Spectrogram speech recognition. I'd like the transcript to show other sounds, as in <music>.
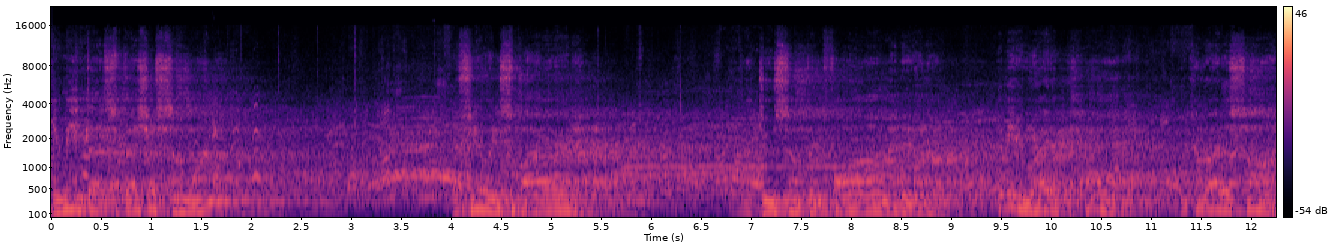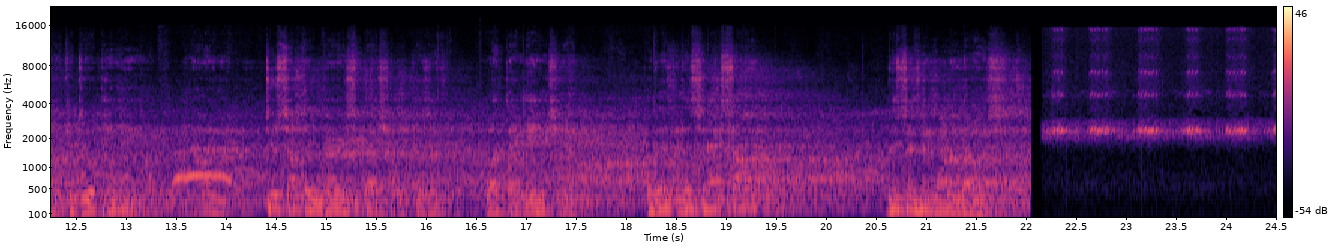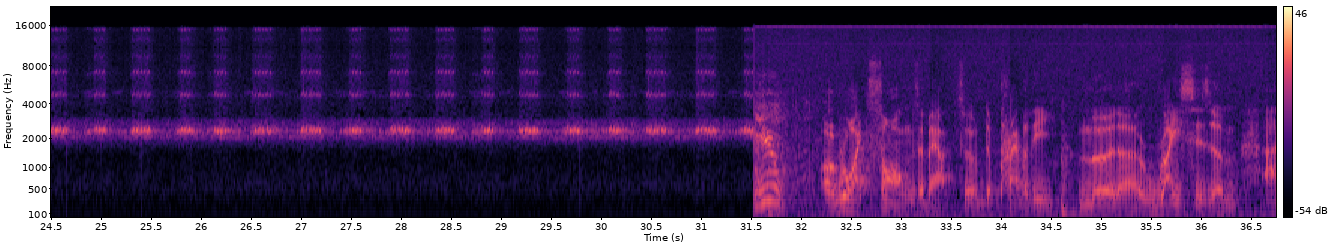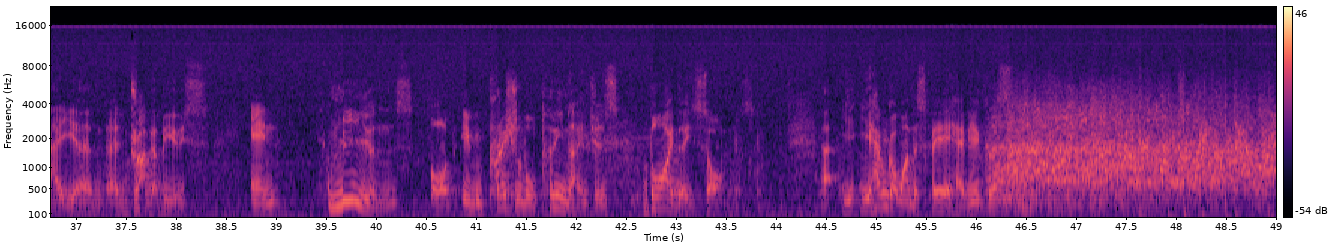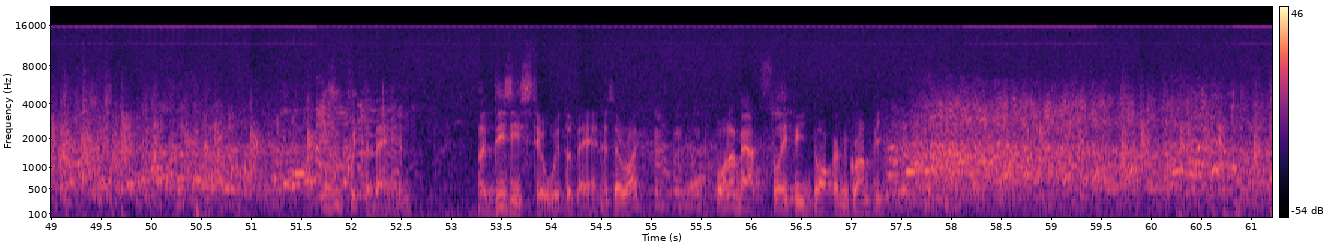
you meet that special someone, you feel inspired and you want to do something for them. Maybe you want to, maybe you write a poem. You could write a song. You could do a painting. You know, do something very special because of what they mean to you. But this, this next song, this isn't one of those. You uh, write songs about sort of depravity, murder, racism, uh, drug abuse, and millions of impressionable teenagers buy these songs. Uh, you, you haven't got one to spare, have you? Because Dizzy quit the band, but Dizzy's still with the band. Is that right? Yeah. What about Sleepy, Doc, and Grumpy?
